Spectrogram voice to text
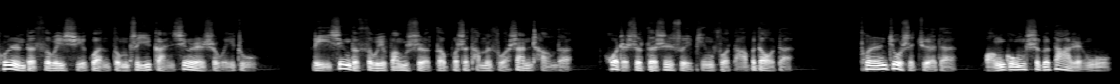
村人的思维习惯总是以感性认识为主，理性的思维方式则不是他们所擅长的，或者是自身水平所达不到的。村人就是觉得王公是个大人物，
